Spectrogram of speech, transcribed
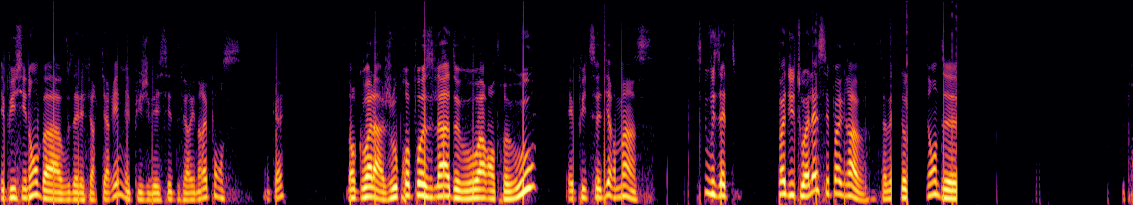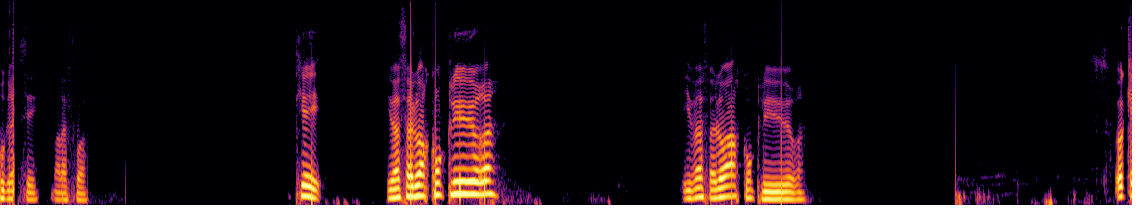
Et puis sinon, bah, vous allez faire Karim et puis je vais essayer de faire une réponse. OK? Donc voilà, je vous propose là de vous voir entre vous et puis de se dire mince. Si vous n'êtes pas du tout à l'aise, c'est pas grave. Ça va être l'occasion de, de progresser dans la foi. Ok. Il va falloir conclure. Il va falloir conclure. Ok.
